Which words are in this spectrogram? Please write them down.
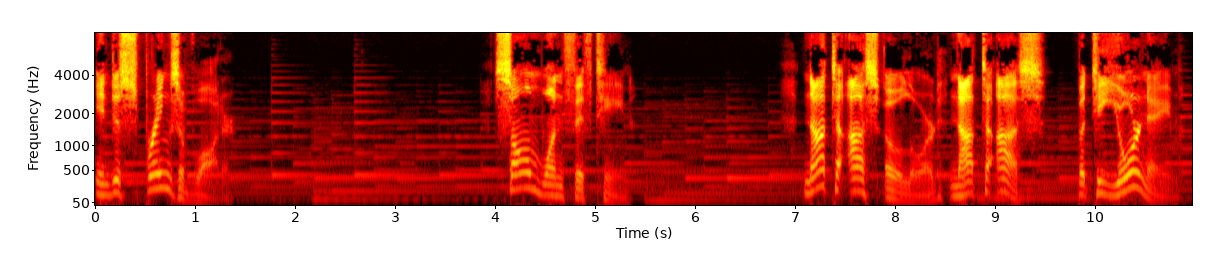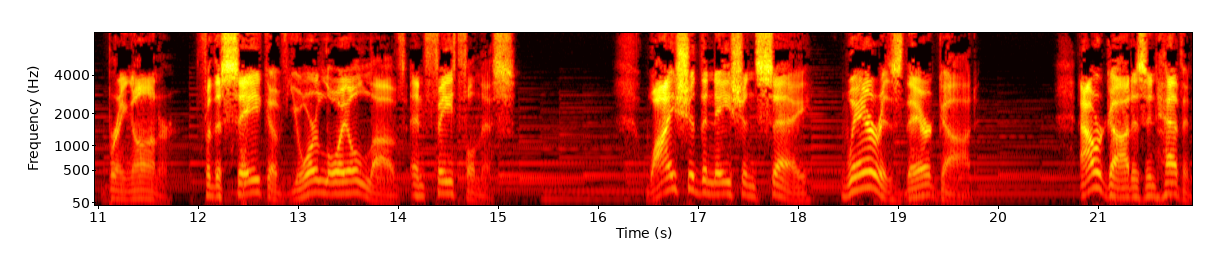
into springs of water. Psalm 115 not to us, O Lord, not to us, but to your name bring honor, for the sake of your loyal love and faithfulness. Why should the nations say, Where is their God? Our God is in heaven.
